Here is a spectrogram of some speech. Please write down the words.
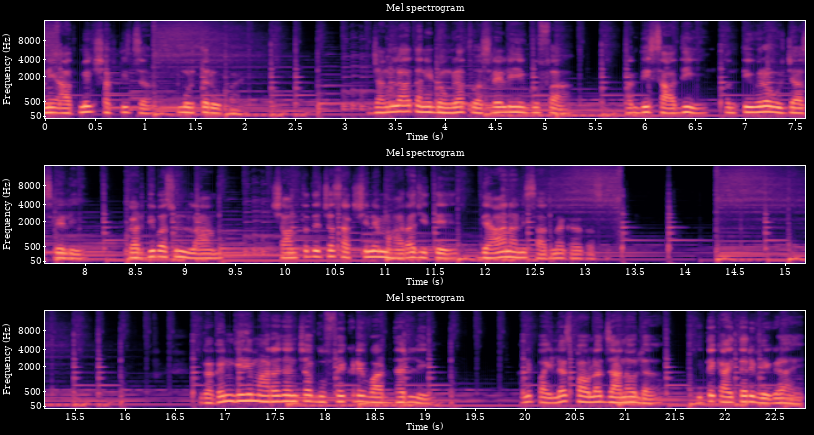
आणि आत्मिक शक्तीचं मूर्त रूप आहे. जंगलात आणि डोंगरात वसलेली ही गुफा अगदी साधी पण तीव्र ऊर्जा असलेली गर्दीपासून लांब शांततेच्या साक्षीने महाराज इथे ध्यान आणि साधना करत असत. गगनगिरी महाराजांच्या गुफेकडे वाट धरली आणि पहिल्याच पावलात जाणवलं इथे काहीतरी वेगळं आहे.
